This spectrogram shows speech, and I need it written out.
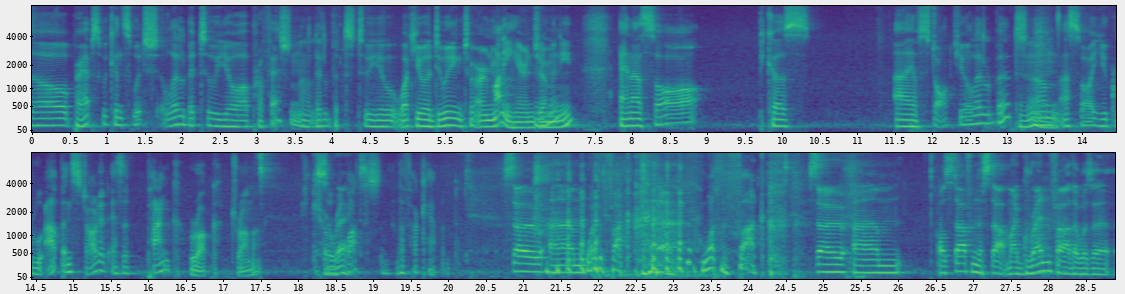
So perhaps we can switch a little bit to your profession, a little bit to you what you are doing to earn money here in Germany. And I saw because I have stalked you a little bit. Um, I saw you grew up and started as a punk rock drummer. Correct. So what the fuck happened? so um, what the fuck? what the fuck? So um, I'll start from the start. My grandfather was a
